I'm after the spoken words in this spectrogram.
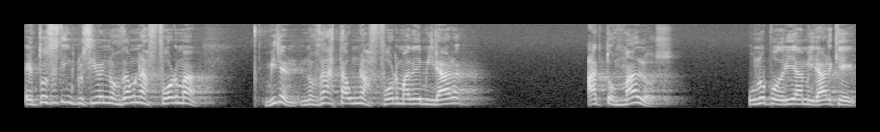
Entonces inclusive nos da una forma Miren, nos da hasta una forma de mirar actos malos. Uno podría mirar que,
